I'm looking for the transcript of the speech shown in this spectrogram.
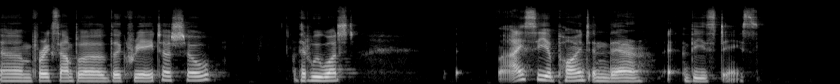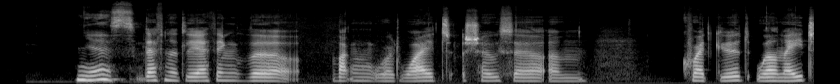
um, for example, the Kreator Show that we watched, I see a point in there these days. Yes. Definitely, I think the Wacken Worldwide shows are um, quite good, well made.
